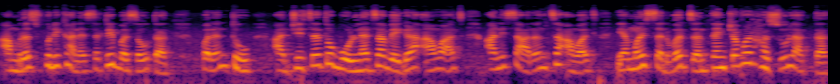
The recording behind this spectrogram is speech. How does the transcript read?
आमरसपुरी खाण्यासाठी बसवतात. परंतु आजीचा तो बोलण्याचा वेगळा आवाज आणि सारंगचा आवाज यामुळे सर्वच जण त्यांच्यावर हसू लागतात.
